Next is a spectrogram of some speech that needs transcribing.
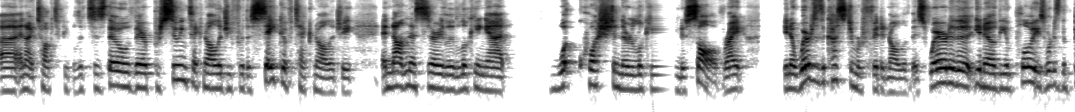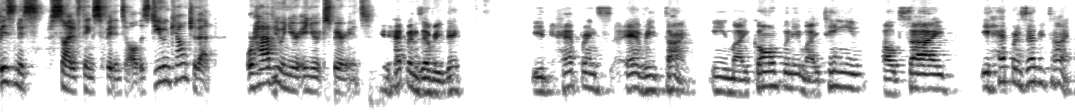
uh, and I talk to people. It's as though they're pursuing technology for the sake of technology and not necessarily looking at what question they're looking to solve, right? You know, where does the customer fit in all of this? Where do the, you know, the employees, where does the business side of things fit into all this? Do you encounter that? Or have you in your in your experience? It happens every day. It happens every time in my company, my team, outside, it happens every time,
